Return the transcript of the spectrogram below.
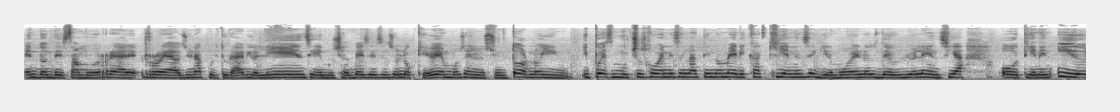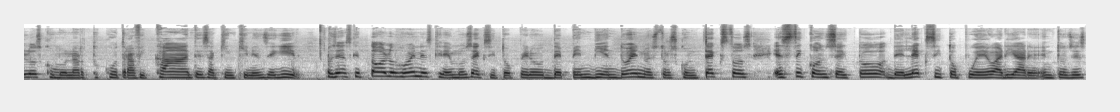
en donde estamos rodeados de una cultura de violencia y muchas veces eso es lo que vemos en nuestro entorno y, y pues muchos jóvenes en Latinoamérica quieren seguir modelos de violencia o tienen ídolos como narcotraficantes a quien quieren seguir. O sea, es que todos los jóvenes queremos éxito, pero dependiendo de nuestros contextos, este concepto del éxito puede variar. Entonces,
